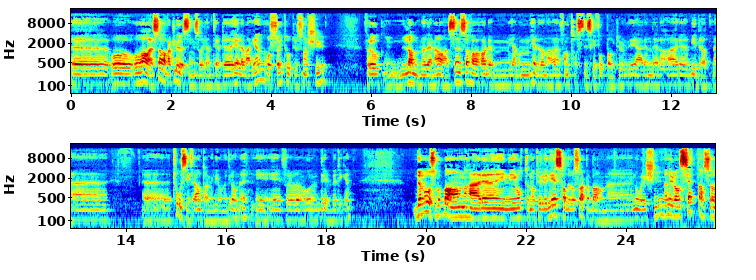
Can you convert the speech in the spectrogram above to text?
Uh, og, og AS har vært løsningsorienterte hele veien, også i 2007 for å lande det med AS, så har, har, de gjennom hele denne fantastiske fotballturen vi er en del av her, bidratt med eh, tosifra antall millioner kroner i, i, for å, å, drive butikken. De var også på banen her eh, inn i åtte, naturligvis. Hadde også vært på banen eh, noe i sju. Men uansett da, så,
